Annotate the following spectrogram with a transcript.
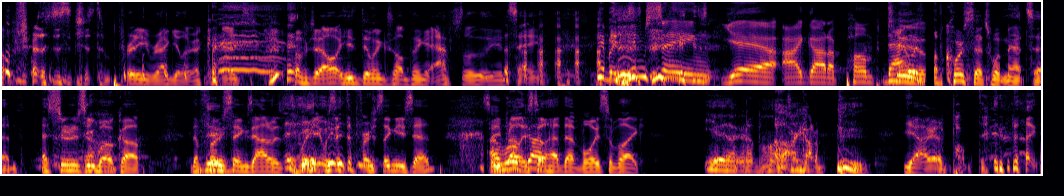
I'm sure this is just a pretty regular occurrence. Of Joe, he's doing something absolutely insane. Yeah, but him saying, "Yeah, I got a pump That too." was- Of course, that's what Matt said. As soon as he woke up, the first things out of his wait, was it the first thing you said? So I he probably woke still up- had that voice of like, Yeah, I got a pump. oh, I got to, yeah, I got to pump. Like,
